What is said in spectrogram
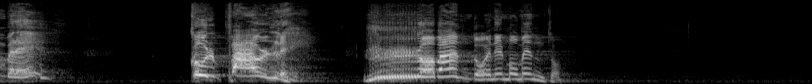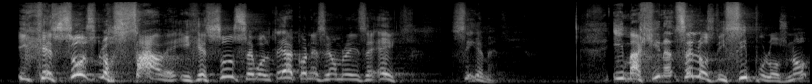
hombre culpable, robando en el momento. Y Jesús lo sabe y Jesús se voltea con ese hombre y dice, hey, sígueme. Imagínense los discípulos, ¿no?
